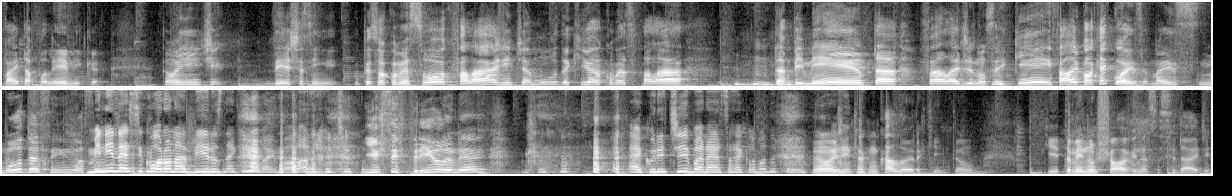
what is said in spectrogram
vai dar polêmica, então a gente deixa assim, a pessoa começou a falar, a gente já muda aqui, ó, começa a falar da pimenta, fala de não sei quem, fala de qualquer coisa, mas muda assim. o assunto. Menina, esse coronavírus, né, que não vai embora. Tipo, E esse frio, né? é Curitiba, né? Só reclama do frio. Não, a gente tá com calor aqui, então. Que também não chove nessa cidade.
